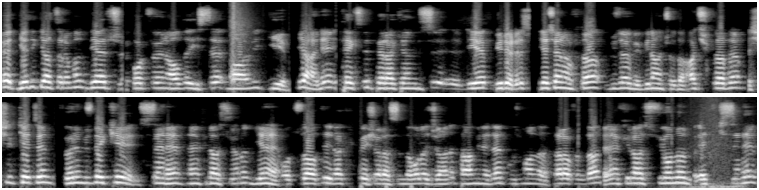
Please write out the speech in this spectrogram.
Evet Gedik Yatırım'ın diğer portföyün aldığı hisse Mavi Giyim. Yani tekstil perakendisi diyebiliriz. Geçen hafta güzel bir bilançoda açıkladı. Şirketin önümüzdeki sene enflasyonun yine 36 ile 45 arasında olacağını tahmin eden uzmanlar tarafından enflasyonun etkisini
